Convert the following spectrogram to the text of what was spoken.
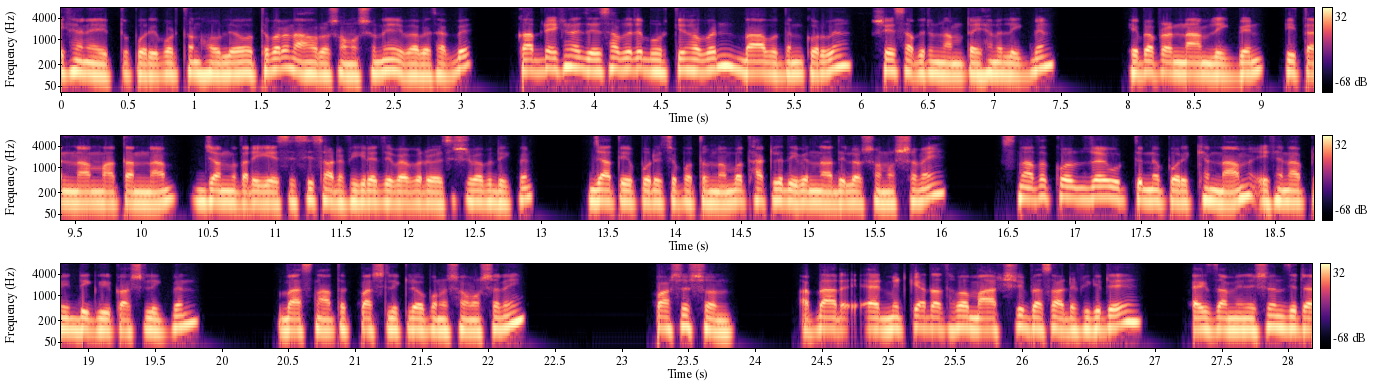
এখানে একটু পরিবর্তন হলেও হতে পারে, না হলেও সমস্যা নেই, এভাবে থাকবে। আপনি এখানে যে সাবজেক্টে ভর্তি হবেন বা আবেদন করবেন, সেই সাবজেক্টের নামটা এখানে লিখবেন। এবার আপনার নাম লিখবেন, পিতার নাম, মাতার নাম, জন্ম তারিখ এসএসসি সার্টিফিকেট যেভাবে রয়েছে সেভাবে লিখবেন। জাতীয় পরিচয় পরিচয়পত্র নম্বর থাকলে দিবেন, না দিলেও সমস্যা নেই। স্নাতক পর্যায়ে উত্তীর্ণ পরীক্ষার নাম, এখানে আপনি ডিগ্রি পাস লিখবেন বা স্নাতক পাস লিখলেও কোনো সমস্যা নেই। পাশের সন আপনার অ্যাডমিট কার্ড অথবা মার্কশিট বা সার্টিফিকেটে এক্সামিনেশন যেটা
